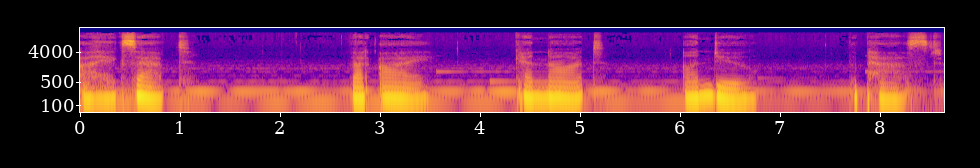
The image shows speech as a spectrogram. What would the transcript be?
I accept that I cannot undo the past.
